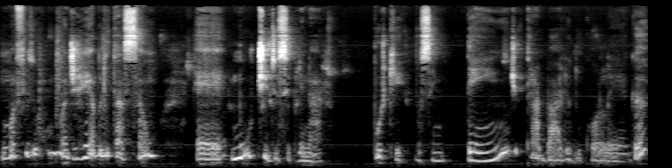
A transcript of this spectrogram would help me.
Uma, uma de reabilitação é, multidisciplinar. Por quê? Você entende o trabalho do colega,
